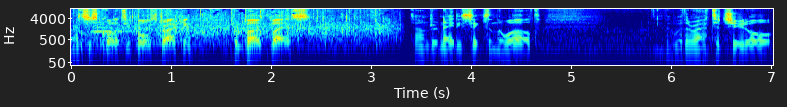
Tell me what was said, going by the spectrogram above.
That's just quality ball striking from both players. It's 186 in the world. Either with her attitude or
